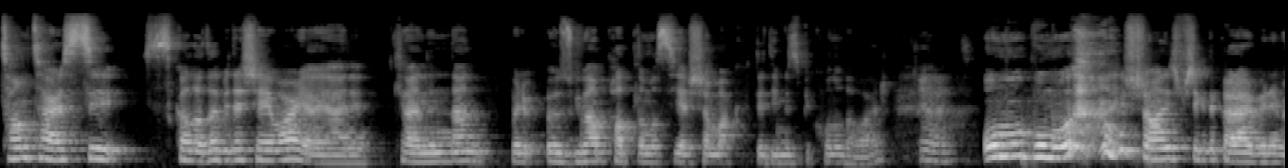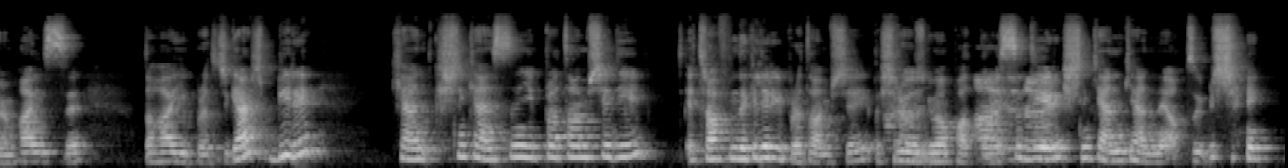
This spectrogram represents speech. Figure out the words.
tam tersi skalada bir de şey var ya yani kendinden böyle özgüven patlaması yaşamak dediğimiz bir konu da var. Evet. O mu bu mu? Şu an hiçbir şekilde karar veremiyorum. Hangisi daha yıpratıcı? Gerçi biri kişinin kendisini yıpratan bir şey değil. Etrafındakileri yıpratan bir şey. Aşırı Aynen. özgüven patlaması. Aynen. Diğeri kişinin kendi kendine yaptığı bir şey.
